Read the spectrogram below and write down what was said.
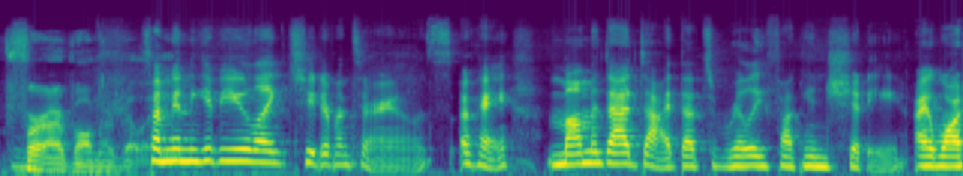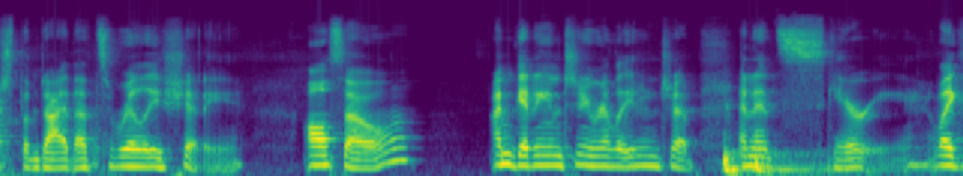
for our vulnerability. So I'm gonna give you like two different scenarios. Okay, mom and dad died. That's really fucking shitty. I watched them die. That's really shitty. Also, I'm getting into a new relationship and it's scary. Like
